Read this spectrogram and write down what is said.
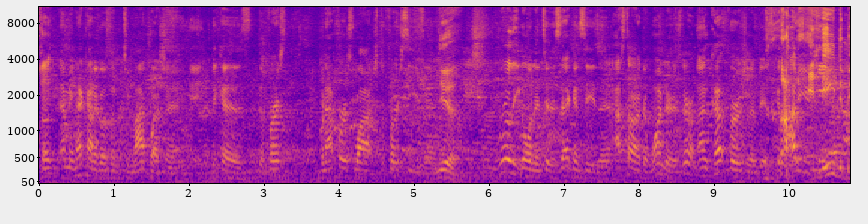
So I mean, that kind of goes into my question because the first, when I first watched the first season, yeah. Really going into the second season, I started to wonder: is there an uncut version of this? 'Cause how do you It keep, need to be.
